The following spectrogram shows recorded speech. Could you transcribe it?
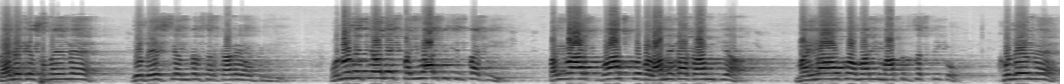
पहले के समय में जो देश के अंदर सरकारें होती थी, उन्होंने केवल एक परिवार की चिंता की। परिवारवाद को बढ़ाने का काम किया। महिलाओं को हमारी मातृशक्ति को खुले में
